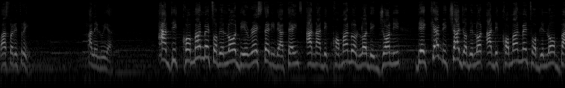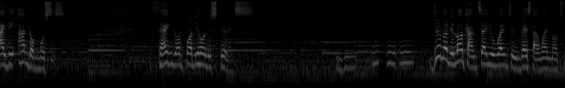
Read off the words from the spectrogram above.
Verse 23. Hallelujah. At the commandment of the Lord, they rested in their tents, and at the commandment of the Lord, they journeyed they kept the charge of the Lord at the commandment of the Lord by the hand of Moses. Thank God for the Holy Spirit. Mm-hmm. Do you know the Lord can tell you when to invest and when not to?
